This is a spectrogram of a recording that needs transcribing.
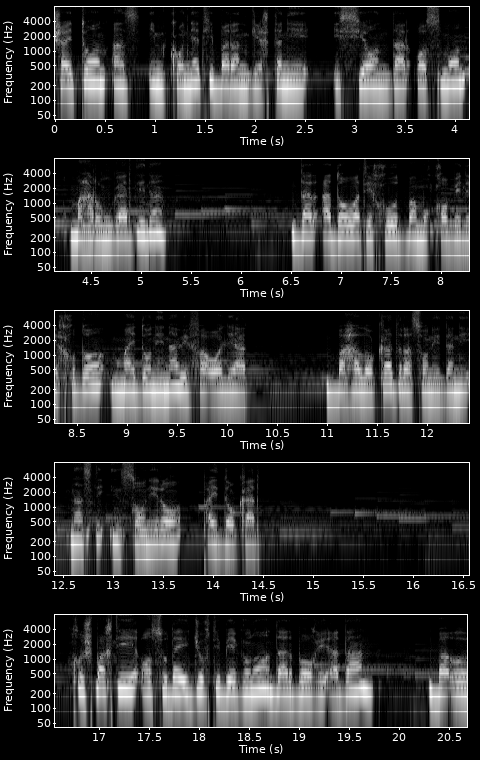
Шайтон аз имконияти барангехтани исьён дар осмон маҳрум гардида. Дар адовати худ ба муқобили худо майдони нави фаъолият ба ҳалокат расонидани насли инсониро пайдо кард. Хушбахтии осудаи ҷуфти бегуноҳ дар боғи адан ба ӯ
